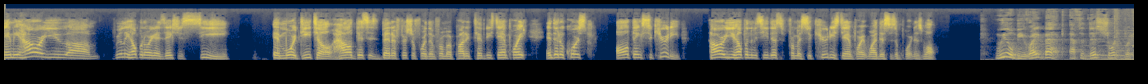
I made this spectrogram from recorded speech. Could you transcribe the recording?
Amie, how are you um, really helping organizations see in more detail how this is beneficial for them from a productivity standpoint. And then, of course, all things security. How are you helping them see this from a security standpoint, why this is important as well? We'll be right back after this short break.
